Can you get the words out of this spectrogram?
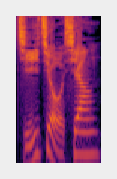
急救箱。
